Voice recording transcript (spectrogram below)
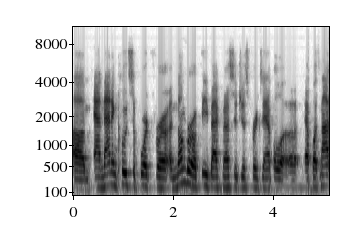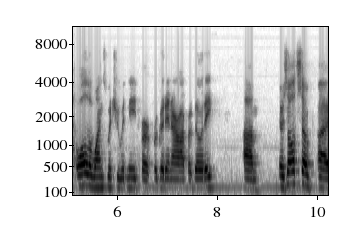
um, and that includes support for a number of feedback messages, for example, uh, but not all the ones which you would need for, for good interoperability. Um, there's also uh,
